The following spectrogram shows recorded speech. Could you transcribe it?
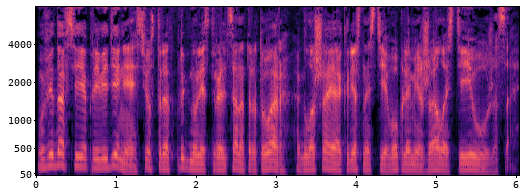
Увидав сие привидение, сестры отпрыгнули с крыльца на тротуар, оглашая окрестности воплями жалости и ужаса.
